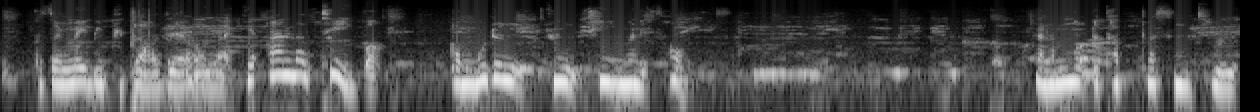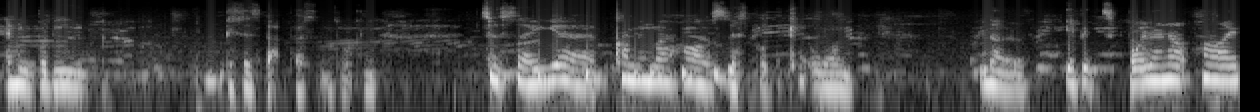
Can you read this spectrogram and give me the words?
because there may be people out there who are like, yeah, I love tea, but I wouldn't drink tea when it's hot. And I'm not the type of person to anybody. This is that person talking to say, yeah, come in my house, let's put the kettle on. No, if it's boiling high,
